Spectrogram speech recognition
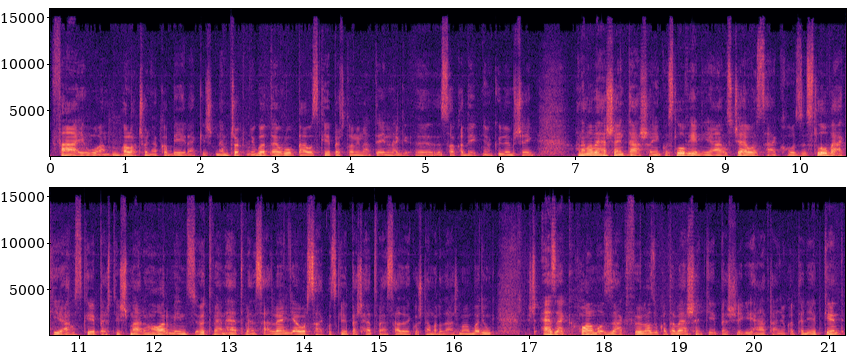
fájóan mm. alacsonyak a bérek, és nem csak Nyugat-Európához képest, ami már tényleg szakadéknyi a különbség, hanem a versenytársainkhoz, Szlovéniához, Csehországhoz, Szlovákiához képest is már 30-50-70 száz, Lengyelországhoz képest 70 százalékos lemaradásban vagyunk, és ezek halmozzák föl azokat a versenyképességi hátrányokat egyébként,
